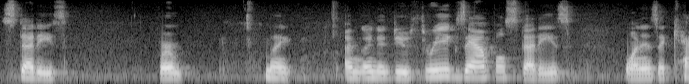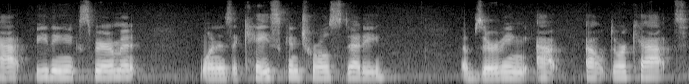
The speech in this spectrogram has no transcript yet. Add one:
studies. For my, I'm going to do three example studies. One is a cat feeding experiment. One is a case control study, observing out, outdoor cats.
